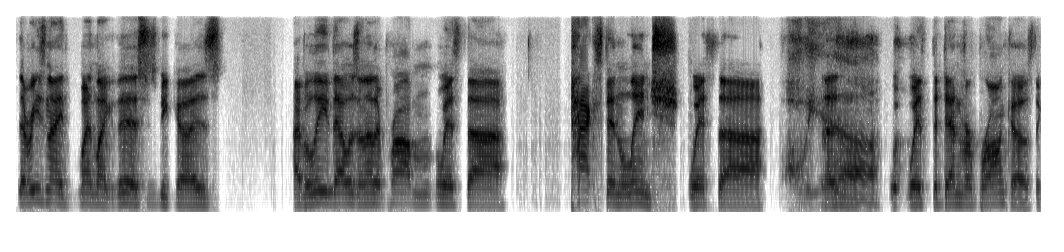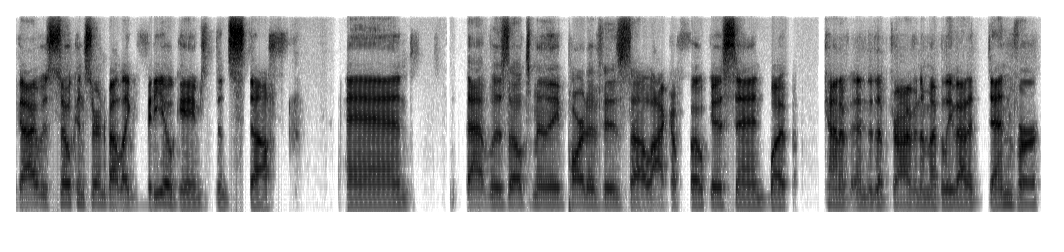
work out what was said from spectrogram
the reason I went like this is because I believe that was another problem with uh Paxton Lynch with uh Oh yeah, w- with the Denver Broncos. The guy was so concerned about like video games and stuff, and that was ultimately part of his uh, lack of focus and what kind of ended up driving him, I believe, out of Denver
